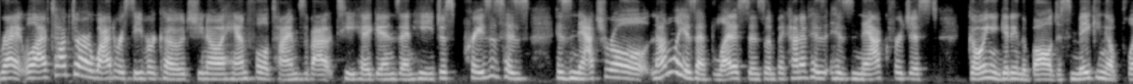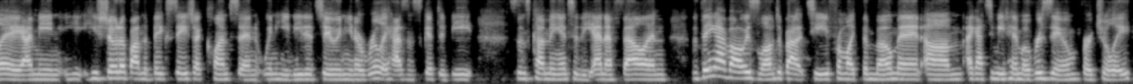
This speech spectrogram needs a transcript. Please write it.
Right. Well, I've talked to our wide receiver coach, you know, a handful of times about Tee Higgins, and he just praises his his natural, not only his athleticism, but kind of his his knack for just going and getting the ball, just making a play. I mean, he, he showed up on the big stage at Clemson when he needed to, and you know, really hasn't skipped a beat since coming into the NFL. And the thing I've always loved about Tee from like the moment um, I got to meet him over Zoom virtually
